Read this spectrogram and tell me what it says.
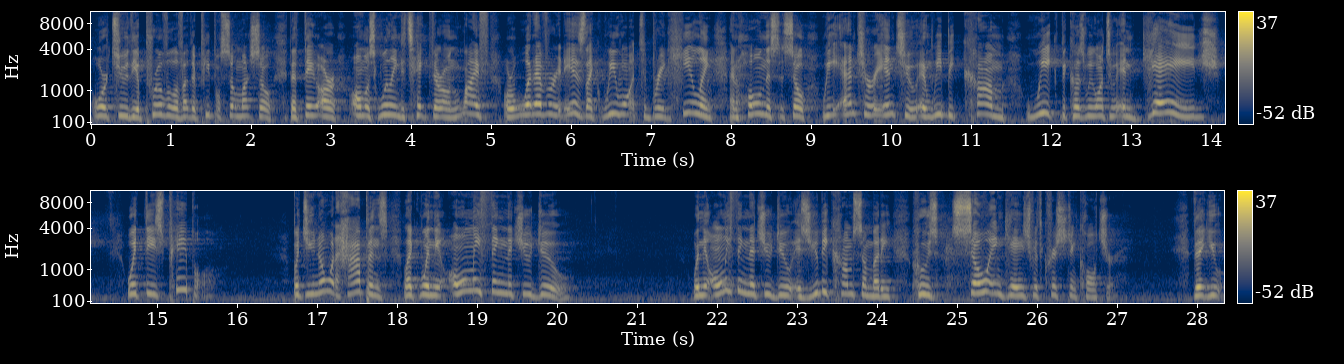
or to the approval of other people so much so that they are almost willing to take their own life or whatever it is. Like we want to bring healing and wholeness. And so we enter into and we become weak because we want to engage with these people. But do you know what happens? Like when the only thing that you do, when the only thing that you do is you become somebody who's so engaged with Christian culture that you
